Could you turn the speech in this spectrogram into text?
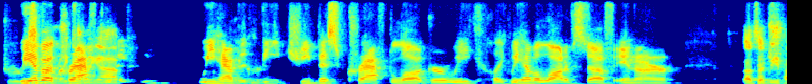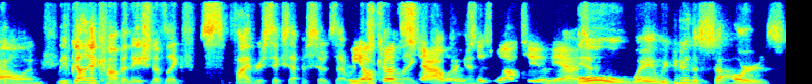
brewery we have a craft coming up. week. we have We have cra- the cheapest craft lager week like we have a lot of stuff in our That's a We've got- challenge. We've got like a combination of like five or six episodes that We we're just also have kinda, like, sours as well too. Yeah. Oh wait, we could do the sours.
